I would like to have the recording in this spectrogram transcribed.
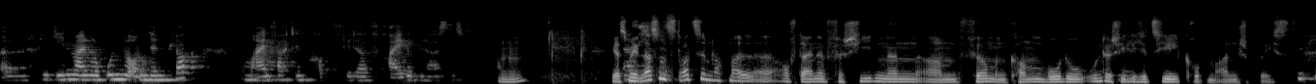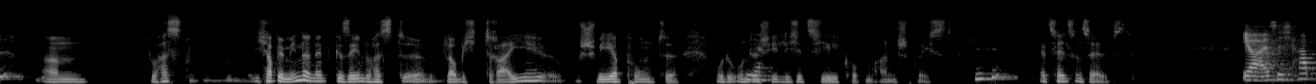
äh, gehen mal eine Runde um den Block, um einfach den Kopf wieder freigeblasen zu bekommen. Mhm. Jasmin, lass uns trotzdem nochmal äh, auf deine verschiedenen ähm, Firmen kommen, wo du unterschiedliche Zielgruppen ansprichst. Mhm. Ähm, Du hast, ich habe im Internet gesehen, du hast, äh, glaube ich, drei Schwerpunkte, wo du unterschiedliche ja. Zielgruppen ansprichst. Mhm. Erzähl's uns selbst. Ja, also ich habe,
